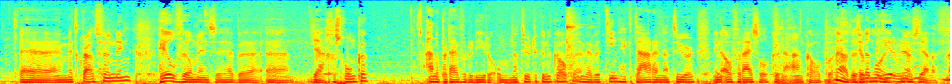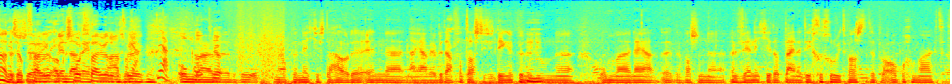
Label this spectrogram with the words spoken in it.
met crowdfunding. Heel veel mensen hebben ja, geschonken aan de Partij voor de Dieren om natuur te kunnen kopen. En we hebben 10 hectare natuur in Overijssel kunnen aankopen. Ja, dat is en dat mooi. beheren we Ja. nu zelf. Ja, dat is ook Dus, eh, ook een soort vrijwilligerswerk. Ja. Om daar eh, de boel op te knappen, netjes te houden. En eh, nou ja, we hebben daar fantastische dingen kunnen Mhm. doen. eh, om, nou ja, er was een, een vennetje dat bijna dichtgegroeid was. Dat hebben we opengemaakt.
